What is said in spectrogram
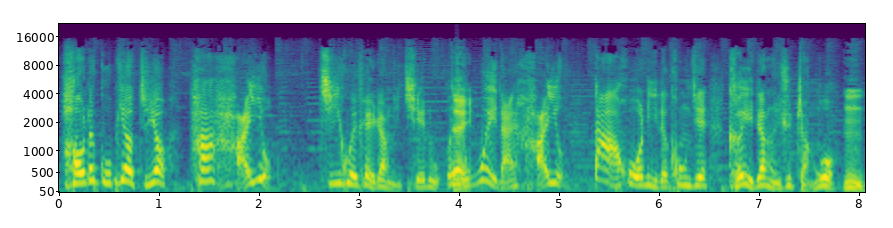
好的股票，只要它还有机会可以让你切入，而且未来还有大获利的空间可以让你去掌握。嗯。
